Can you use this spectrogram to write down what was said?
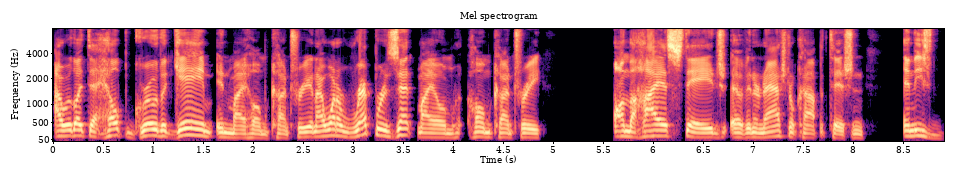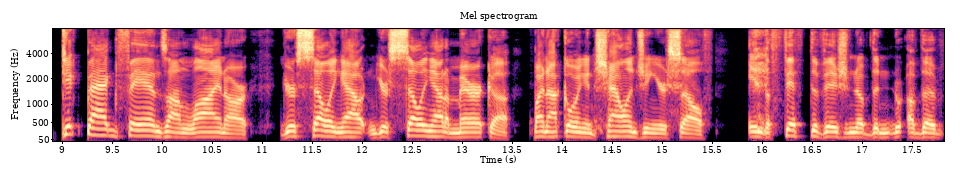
I would like to help grow the game in my home country, and I want to represent my own home country on the highest stage of international competition. And these dickbag fans online are you're selling out and you're selling out America by not going and challenging yourself in the fifth division of the of the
